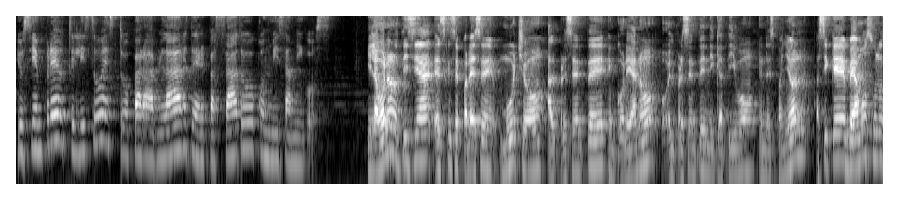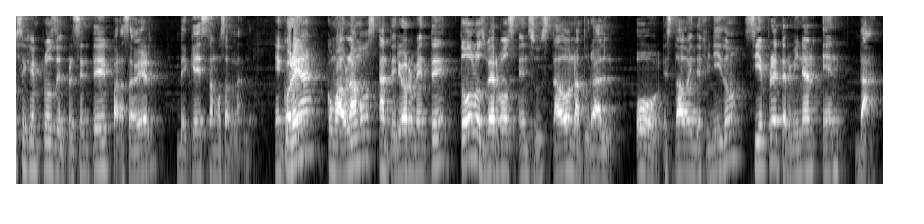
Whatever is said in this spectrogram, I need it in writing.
Yo siempre utilizo esto para hablar del pasado con mis amigos. Y la buena noticia es que se parece mucho al presente en coreano o el presente indicativo en español. Así que veamos unos ejemplos del presente para saber de qué estamos hablando. En Corea, como hablamos anteriormente, todos los verbos en su estado natural o estado indefinido siempre terminan en da.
